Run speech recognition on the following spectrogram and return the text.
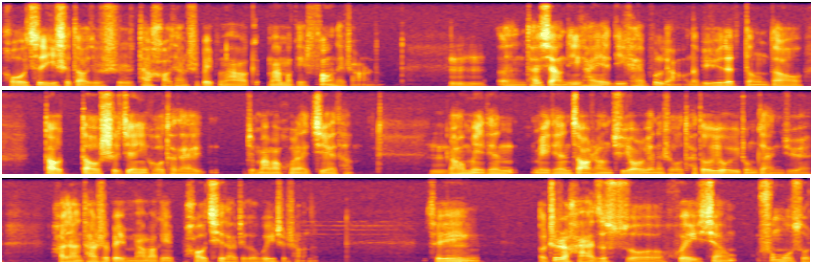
头一次意识到，就是他好像是被妈妈给妈妈给放在这儿的。嗯嗯，他想离开也离开不了，那必须得等到到到时间以后，他才就妈妈会来接他。嗯，然后每天每天早上去幼儿园的时候，他都有一种感觉，好像他是被妈妈给抛弃到这个位置上的。所以，嗯呃，这是孩子所会向父母所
